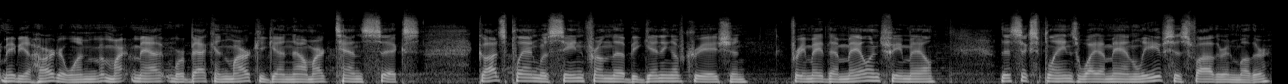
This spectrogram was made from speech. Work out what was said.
maybe a harder one. we're back in Mark again now, Mark 10 6. God's plan was seen from the beginning of creation, for he made them male and female. This explains why a man leaves his father and mother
